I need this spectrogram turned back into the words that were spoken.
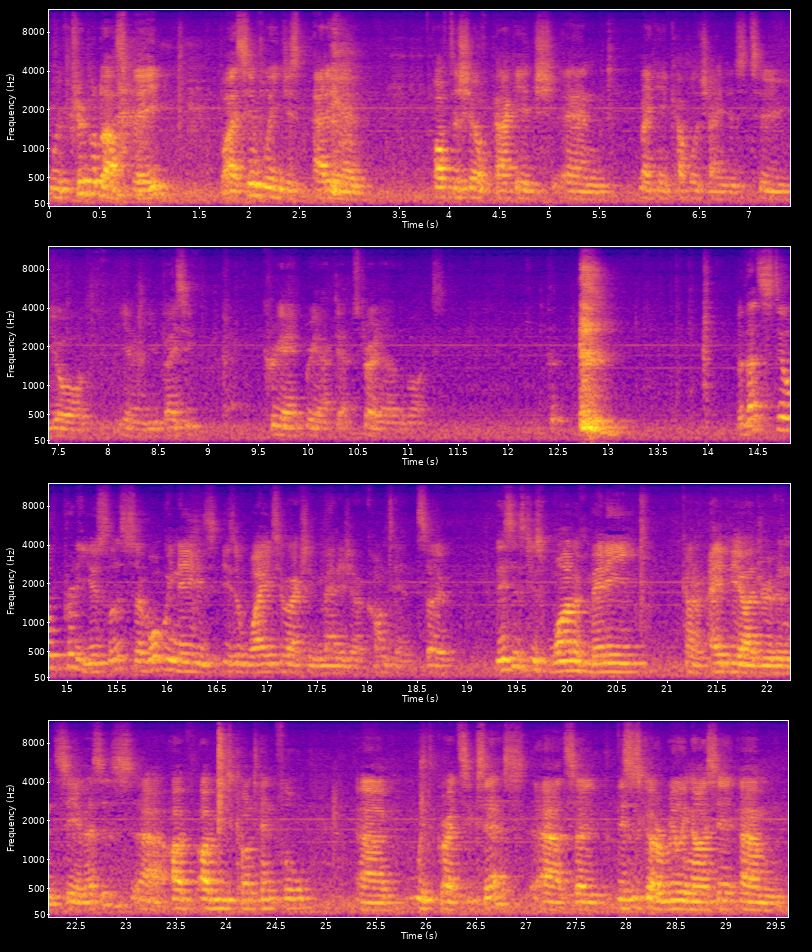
we've tripled our speed by simply just adding an off-the-shelf package and making a couple of changes to your, you know, your basic create React app straight out of the box. but that's still pretty useless. So what we need is, is a way to actually manage our content. So this is just one of many kind of API-driven CMSs. Uh, I've, I've used Contentful uh, with great success. Uh, so this has got a really nice um,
